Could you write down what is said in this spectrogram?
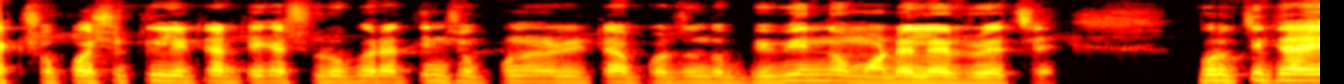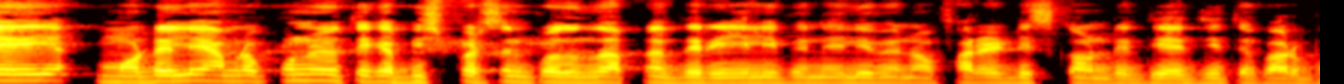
একশো পঁয়ষট্টি লিটার থেকে শুরু করে তিনশো পনেরো লিটার পর্যন্ত বিভিন্ন মডেলের রয়েছে। প্রতিটা এই মডেলে আমরা পনেরো থেকে বিশ পার্সেন্ট পর্যন্ত আপনাদের ইলেভেন ইলেভেন অফারে ডিসকাউন্টে দিয়ে দিতে পারব।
